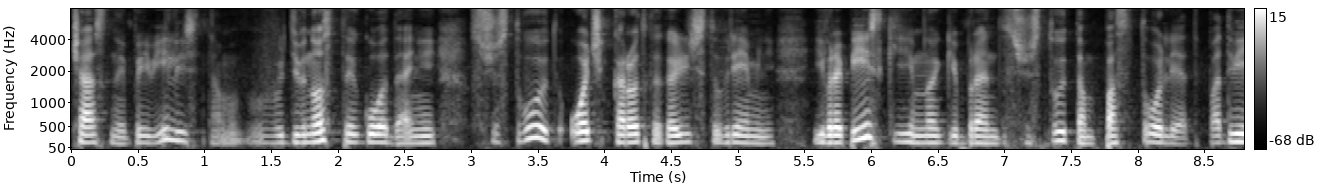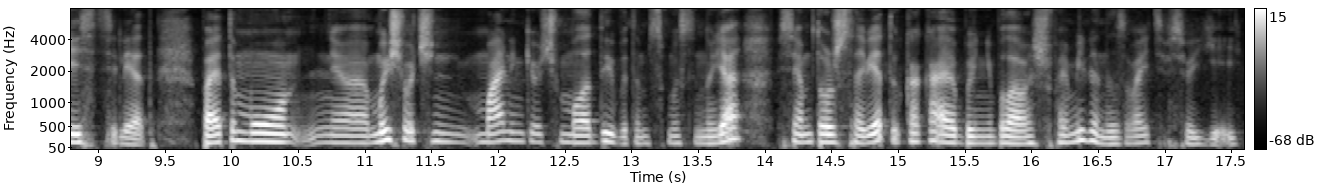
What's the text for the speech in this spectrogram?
частные появились там в 90-е годы, они существуют очень короткое количество времени. Европейские многие бренды существуют там по 100 лет, по 200 лет. Поэтому э, мы еще очень маленькие, очень молодые в этом смысле. Но я всем тоже советую, какая бы ни была ваша фамилия, называйте все ей.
